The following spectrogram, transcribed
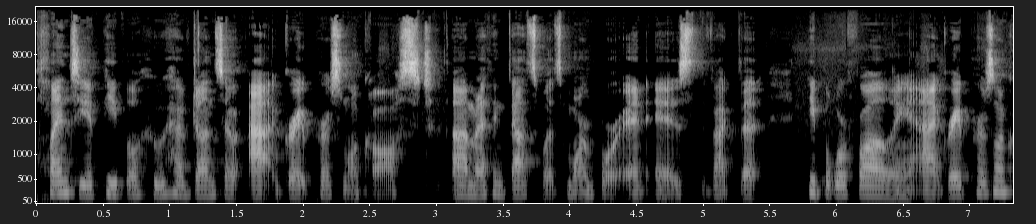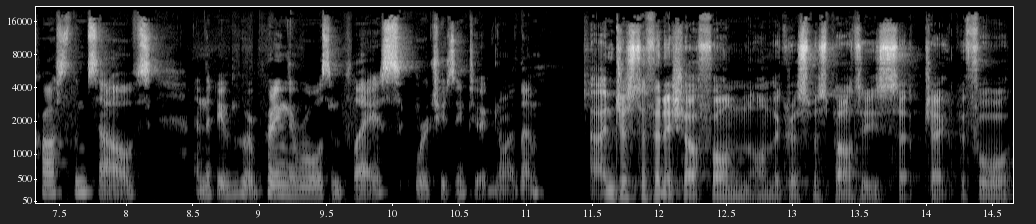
plenty of people who have done so at great personal cost. Um, and I think that's what's more important is the fact that people were following it at great personal cost themselves, and the people who are putting the rules in place were choosing to ignore them. And just to finish off on on the Christmas parties subject before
